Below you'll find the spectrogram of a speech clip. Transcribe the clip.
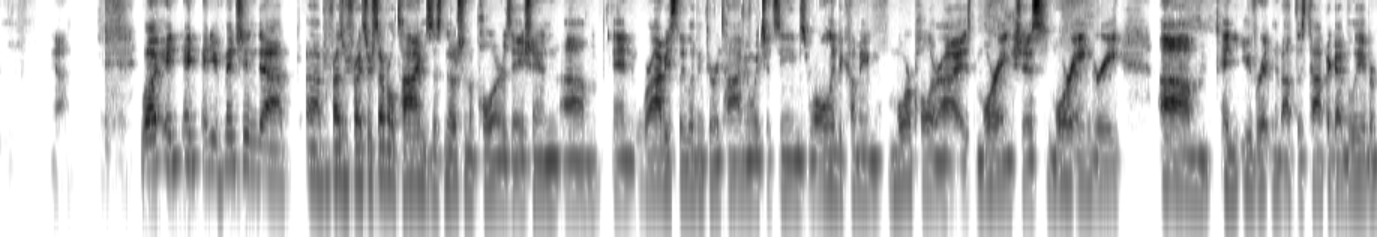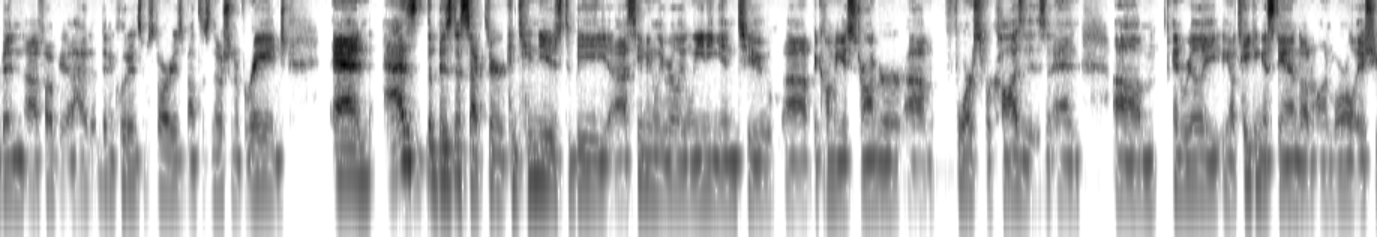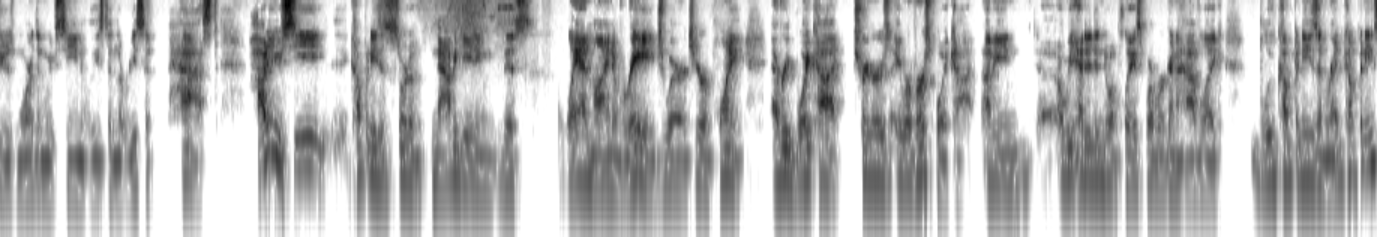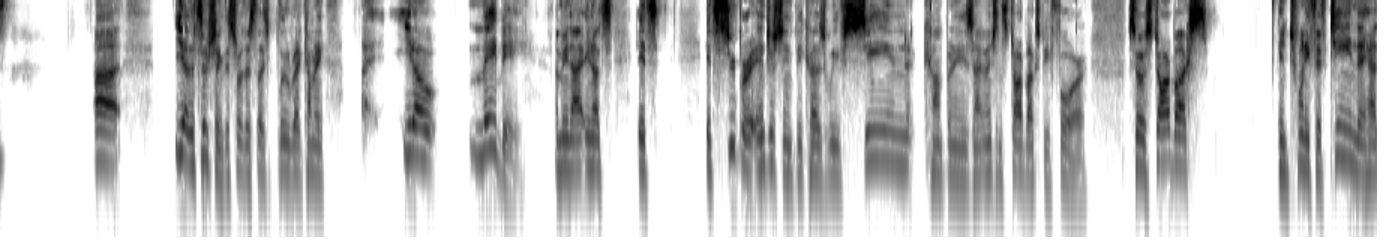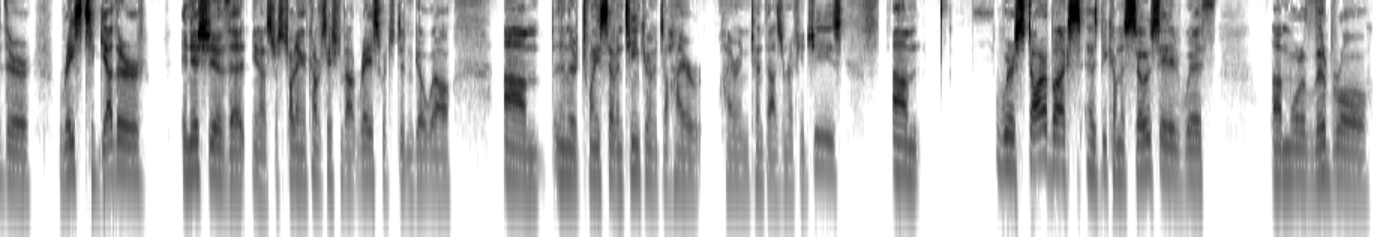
Yeah. Well, and, and, and you've mentioned uh, uh, Professor Schweitzer several times this notion of polarization, um, and we're obviously living through a time in which it seems we're only becoming more polarized, more anxious, more angry. Um, and you've written about this topic, I believe, or been uh, folk, uh, had been included in some stories about this notion of range. And as the business sector continues to be uh, seemingly really leaning into uh, becoming a stronger um, force for causes and um, and really you know taking a stand on on moral issues more than we've seen at least in the recent past how do you see companies sort of navigating this landmine of rage where to your point every boycott triggers a reverse boycott i mean uh, are we headed into a place where we're going to have like blue companies and red companies uh yeah that's interesting this sort of this this blue red company you know maybe I mean, I you know it's it's it's super interesting because we've seen companies. I mentioned Starbucks before. So Starbucks in 2015 they had their race together initiative that you know starting a conversation about race, which didn't go well. Um, but then their 2017 commitment to hire hiring 10,000 refugees. Um, where Starbucks has become associated with a more liberal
